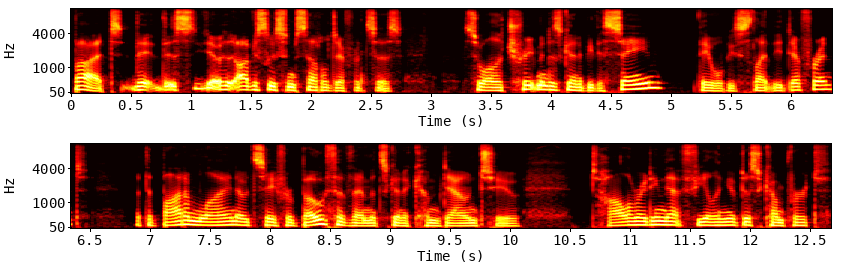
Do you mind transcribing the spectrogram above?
But this, you know, obviously, some subtle differences. So, while the treatment is going to be the same, they will be slightly different. At the bottom line, I would say for both of them, it's going to come down to tolerating that feeling of discomfort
